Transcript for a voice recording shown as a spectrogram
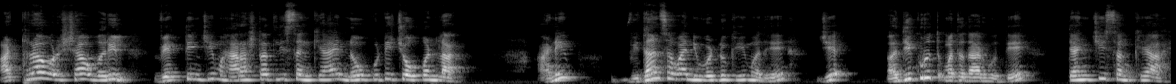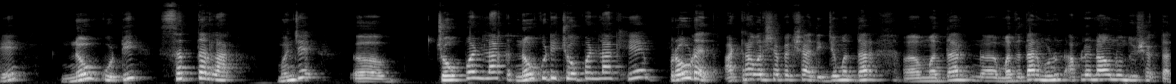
अठरा वर्षावरील व्यक्तींची महाराष्ट्रातली संख्या आहे नऊ कोटी चौपन्न लाख. आणि विधानसभा निवडणुकीमध्ये जे अधिकृत मतदार होते. त्यांची संख्या आहे नऊ कोटी सत्तर लाख. म्हणजे चौपन्न लाख नऊ कोटी चौपन्न लाख हे प्रौढ आहेत. अठरा वर्षापेक्षा अधिक जे मतदार मतदार मतदार म्हणून आपलं नाव नोंदवू शकतात.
